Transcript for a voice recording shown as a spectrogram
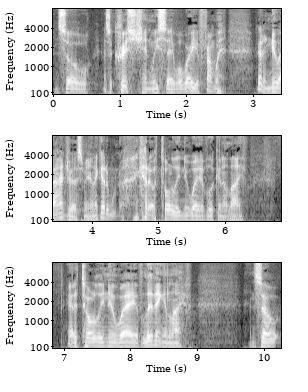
And so, as a Christian, we say, well, where are you from? We've got a new address, man. I got a, I got a totally new way of looking at life. I had a totally new way of living in life. And so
